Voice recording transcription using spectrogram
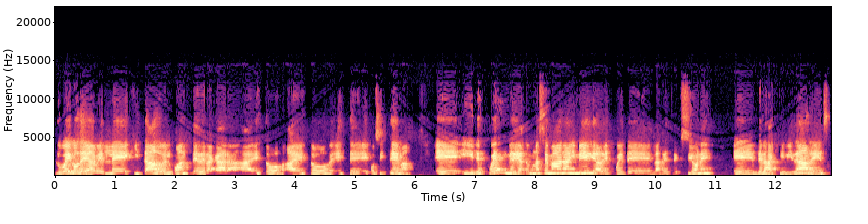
luego de haberle quitado el guante de la cara a estos, a estos este, ecosistemas. Eh, y después, inmediatamente, una semana y media después de las restricciones eh, de las actividades,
